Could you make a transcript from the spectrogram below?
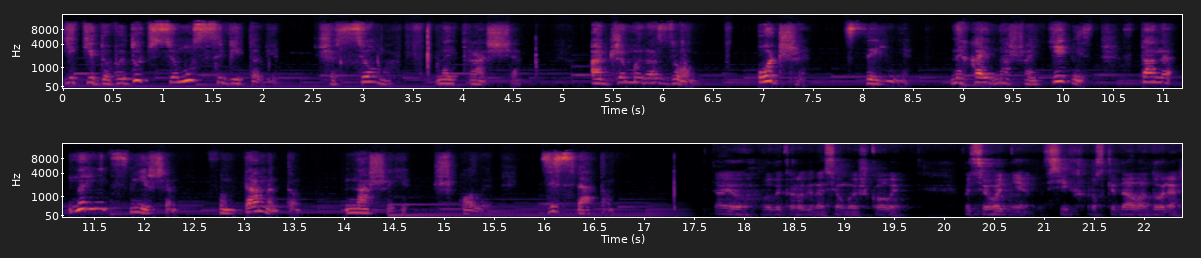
які доведуть всьому світові, що сьома найкраща. Адже ми разом. Отже, сильні. Нехай наша єдність стане найміцнішим фундаментом нашої школи. Зі святом! Вітаю, велика родина сьомої школи. Хоч сьогодні всіх розкидала доля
